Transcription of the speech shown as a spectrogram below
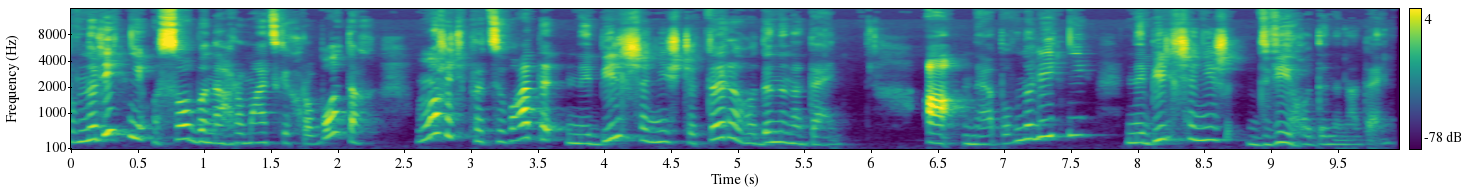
Повнолітні особи на громадських роботах можуть працювати не більше ніж 4 години на день, а неповнолітні не більше ніж 2 години на день.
